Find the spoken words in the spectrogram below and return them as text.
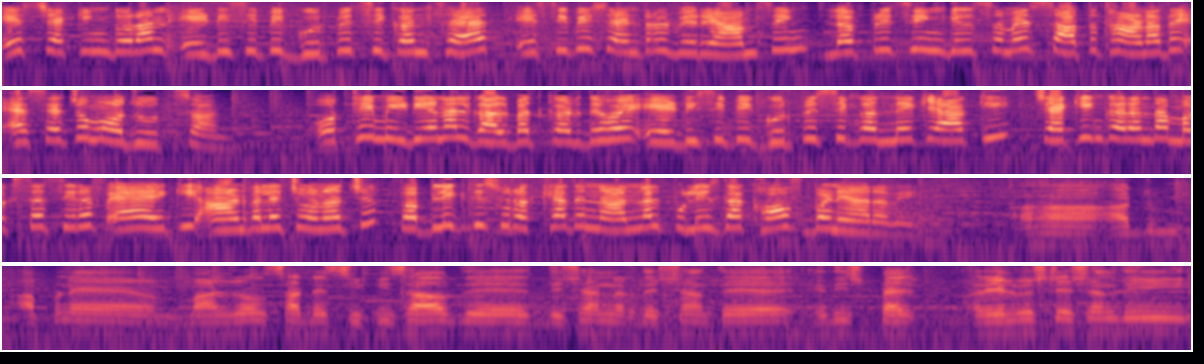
ਇਸ ਚੈਕਿੰਗ ਦੌਰਾਨ ਏਡੀਸੀਪੀ ਗੁਰਪ੍ਰੀਤ ਸਿਕੰਦ ਸਹਿਤ ਏਸੀਪੀ ਸੈਂਟਰਲ ਵਿਰਿਆਮ ਸਿੰਘ, ਲਵਪ੍ਰੀਤ ਸਿੰਘ ਗਿੱਲ ਸਮੇਤ ਸੱਤ ਥਾਣਾ ਦੇ ਐਸਐਚਓ ਮੌਜੂਦ ਸਨ। ਉੱਥੇ ਮੀਡੀਆ ਨਾਲ ਗੱਲਬਾਤ ਕਰਦੇ ਹੋਏ ਏਡੀਸੀਪੀ ਗੁਰਪ੍ਰੀਤ ਸਿੰਘ ਨੇ ਕਿਹਾ ਕਿ ਚੈਕਿੰਗ ਕਰਨ ਦਾ ਮਕਸਦ ਸਿਰਫ ਇਹ ਹੈ ਕਿ ਆਉਣ ਵਾਲੇ ਚੋਣਾਂ 'ਚ ਪਬਲਿਕ ਦੀ ਸੁਰੱਖਿਆ ਦੇ ਨਾਲ-ਨਾਲ ਪੁਲਿਸ ਦਾ ਖੌਫ ਬਣਿਆ ਰਹੇ। ਹਾਂ ਅੱਜ ਆਪਣੇ ਮਾਨਯੋਗ ਸਾਡੇ ਸੀਪੀ ਸਾਹਿਬ ਦੇ ਦਿਸ਼ਾ ਨਿਰਦੇਸ਼ਾਂ ਤੇ ਇਹਦੀ ਸਪੈ- ਰੇਲਵੇ ਸਟੇਸ਼ਨ ਦੀ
